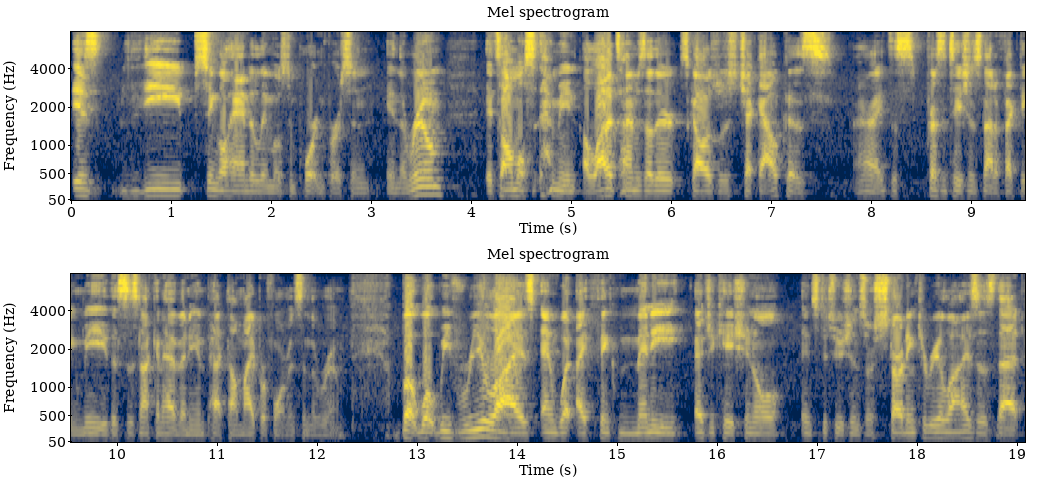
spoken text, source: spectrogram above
is the single handedly most important person in the room. It's almost, I mean, a lot of times other scholars will just check out because, all right, this presentation is not affecting me. This is not going to have any impact on my performance in the room. But what we've realized, and what I think many educational institutions are starting to realize, is that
